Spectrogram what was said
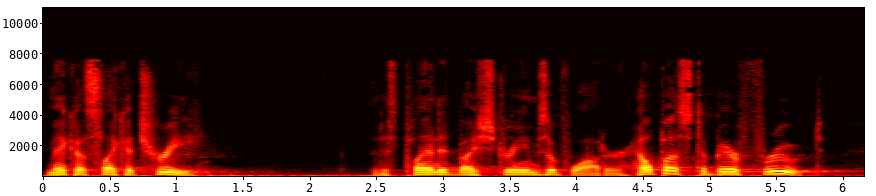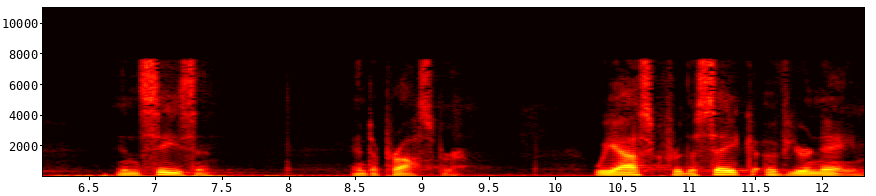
make us like a tree that is planted by streams of water. Help us to bear fruit in season and to prosper. We ask for the sake of your name,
